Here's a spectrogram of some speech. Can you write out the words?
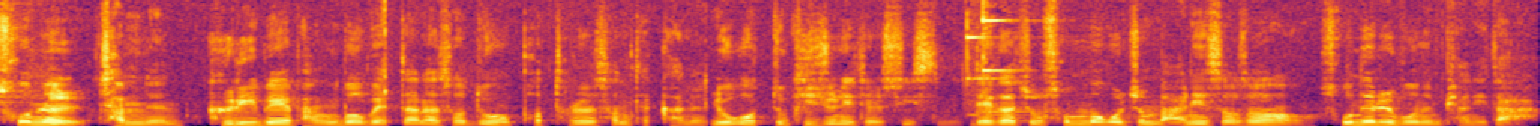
손을 잡는 그립의 방법에 따라서도 퍼터를 선택하는 이것도 기준이 될 수 있습니다. 내가 좀 손목을 좀 많이 써서 손해를 보는 편이다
